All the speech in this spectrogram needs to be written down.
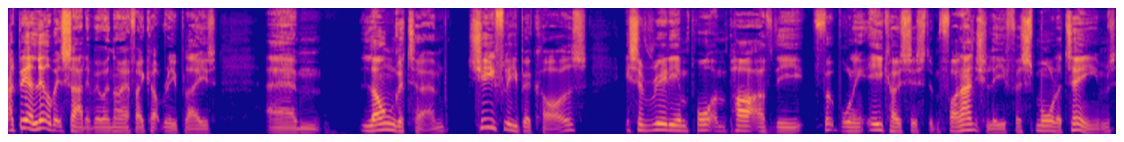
I'd be a little bit sad if there were no FA Cup replays um, longer term, chiefly because it's a really important part of the footballing ecosystem financially for smaller teams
